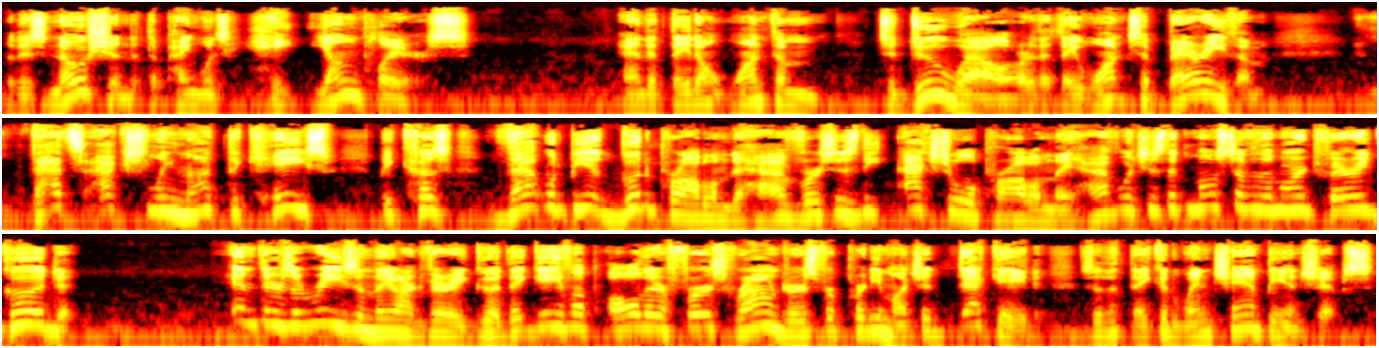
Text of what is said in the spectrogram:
this notion that the Penguins hate young players and that they don't want them to do well or that they want to bury them. That's actually not the case because that would be a good problem to have versus the actual problem they have, which is that most of them aren't very good. And there's a reason they aren't very good. They gave up all their first rounders for pretty much a decade so that they could win championships.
